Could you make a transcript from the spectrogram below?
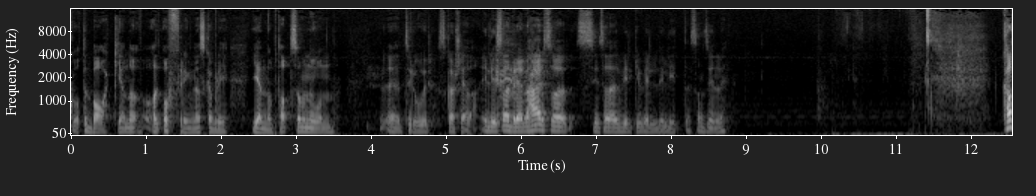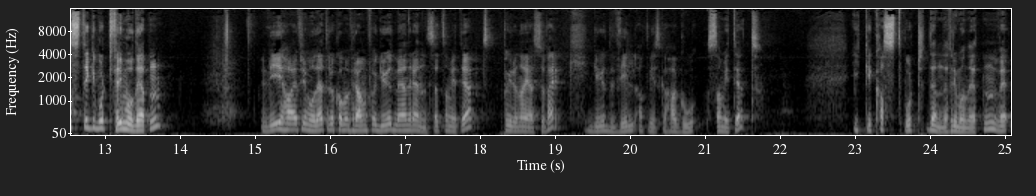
gå tilbake igjen, og at ofringene skal bli gjenopptatt, som noen eh, tror skal skje. Da. I lys av brevet her så syns jeg det virker veldig lite sannsynlig. Kast ikke bort frimodigheten. Vi har frimodighet til å komme fram for Gud med en renset samvittighet pga. Jesu verk. Gud vil at vi skal ha god samvittighet. Ikke kast bort denne frimodigheten ved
